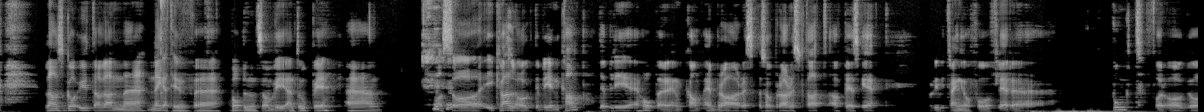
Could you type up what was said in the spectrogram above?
La oss gå ut av den uh, negative boblen som vi endte opp i. og så i kveld òg, det blir en kamp. Det blir, jeg håper, en, kamp, en bra, altså, bra resultat av PSG. Fordi vi trenger å få flere punkt for å gå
